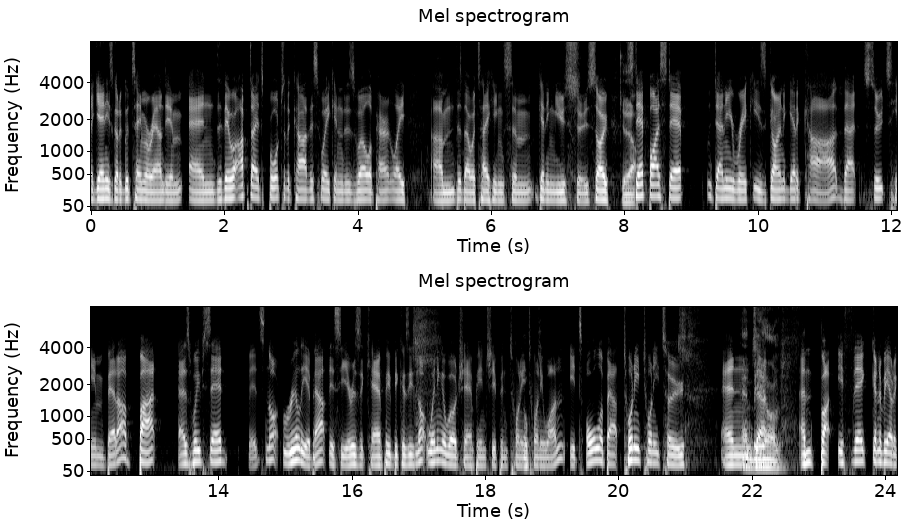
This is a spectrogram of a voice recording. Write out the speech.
again, he's got a good team around him, and there were updates brought to the car this weekend as well. Apparently, um, that they were taking some getting used to. So Yeah. step by step, Danny Rick is going to get a car that suits him better. But as we've said. It's not really about this year, is it, Campy? Because he's not winning a world championship in 2021. It's all about 2022 and, And uh, beyond. and but if they're going to be able to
